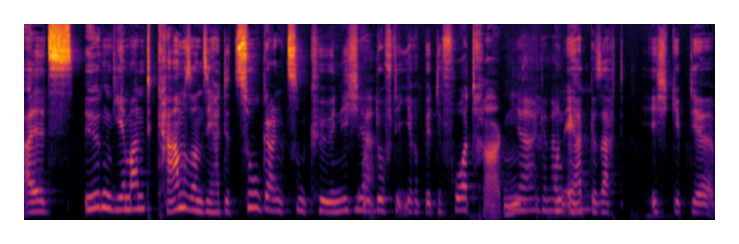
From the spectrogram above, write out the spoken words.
als irgendjemand kam, sondern sie hatte Zugang zum König ja. und durfte ihre Bitte vortragen. Ja, genau. Und er hat gesagt, ich gebe dir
